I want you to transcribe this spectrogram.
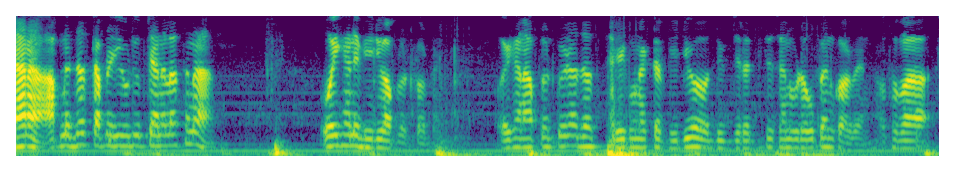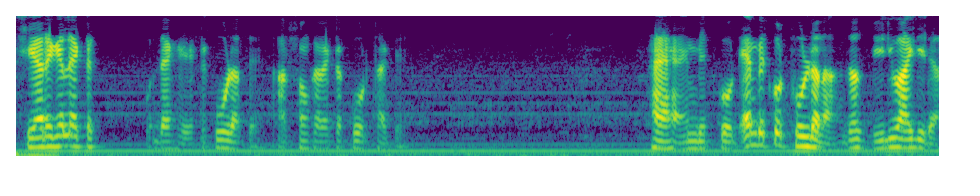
না না, আপনার জাস্ট আপনার ইউটিউব চ্যানেল আছে না, ওইখানে ভিডিও আপলোড করবেন। ওইখানে আপলোড করে জাস্ট যে কোনো একটা ভিডিও যেটা দিতে চান ওটা ওপেন করবেন, অথবা শেয়ারে গেলে একটা দেখে, একটা কোড আছে, আর সংখ্যার একটা কোড থাকে। হ্যাঁ হ্যাঁ এমবেড কোড এমবেড কোড ফুলটা না জাস্ট ভিডিও আইডিটা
